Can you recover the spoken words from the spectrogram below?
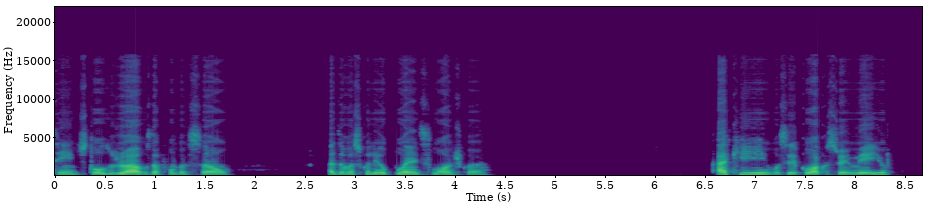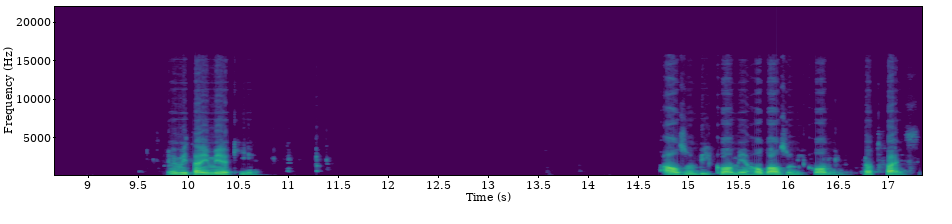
tem de todos os jogos da fundação. Mas eu vou escolher o Plants, lógico, né? Aqui você coloca seu e-mail. Inventar o e-mail aqui. alzumbicome. Tanto faz.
